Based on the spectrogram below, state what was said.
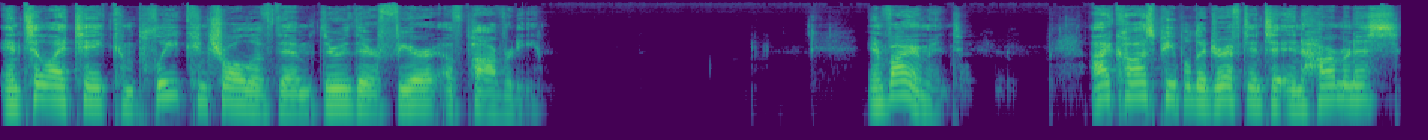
until I take complete control of them through their fear of poverty. Environment. I cause people to drift into inharmonious,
